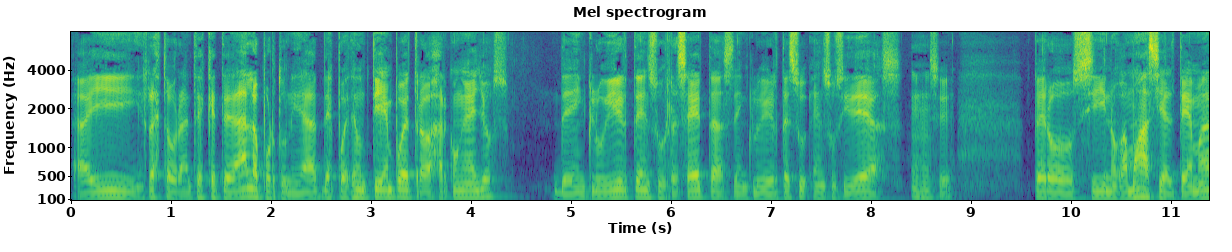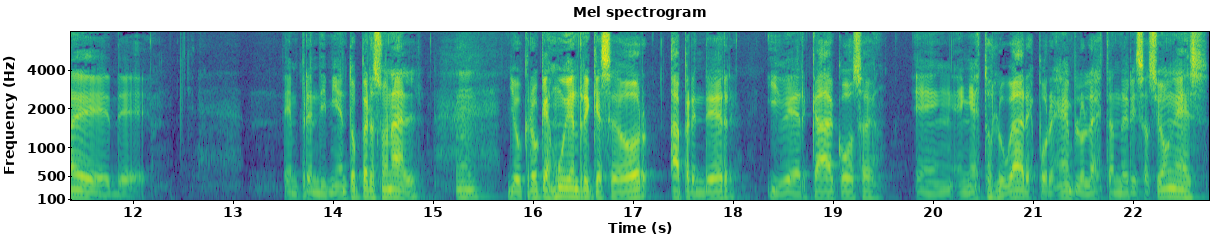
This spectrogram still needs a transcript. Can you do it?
Hay restaurantes que te dan la oportunidad, después de un tiempo de trabajar con ellos, de incluirte en sus recetas, de incluirte en sus ideas. ¿sí? Pero si nos vamos hacia el tema de, emprendimiento personal, yo creo que es muy enriquecedor aprender y ver cada cosa en, en, estos lugares. Por ejemplo, la estandarización es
